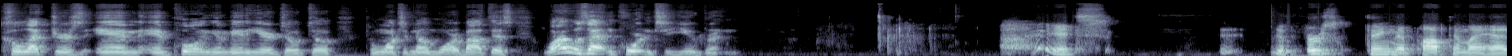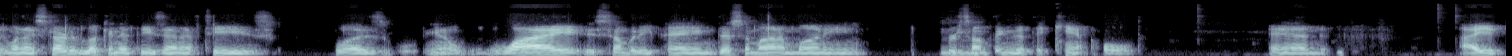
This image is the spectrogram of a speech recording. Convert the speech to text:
collectors in and pulling them in here to, to to want to know more about this. Why was that important to you, Brenton? It's the first thing that popped in my head when I started looking at these NFTs was, you know, why is somebody paying this amount of money for mm-hmm. something that they can't hold? And I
